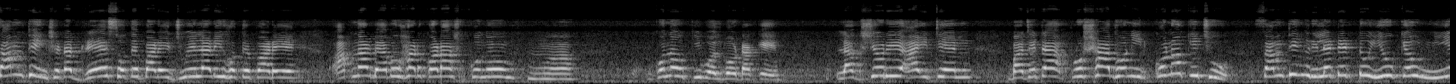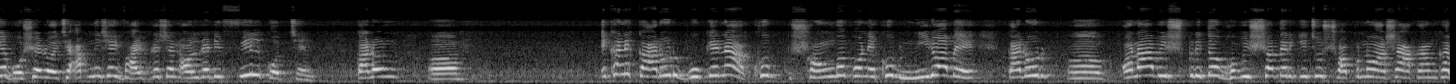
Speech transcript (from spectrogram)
সামথিং সেটা ড্রেস হতে পারে জুয়েলারি হতে পারে, আপনার ব্যবহার করা কোনো কোনো কি বলব ওটাকে লাক্সারি আইটেম বা যেটা প্রসাধনীর কোনো কিছু সামথিং রিলেটেড টু ইউ কেউ নিয়ে বসে রয়েছে, আপনি সেই ভাইব্রেশন অলরেডি ফিল করছেন। কারণ এখানে কারুর বুকে না খুব সঙ্গোপনে, খুব নীরবে কারুর অনাবিষ্কৃত ভবিষ্যতের কিছু স্বপ্ন, আশা, আকাঙ্ক্ষা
